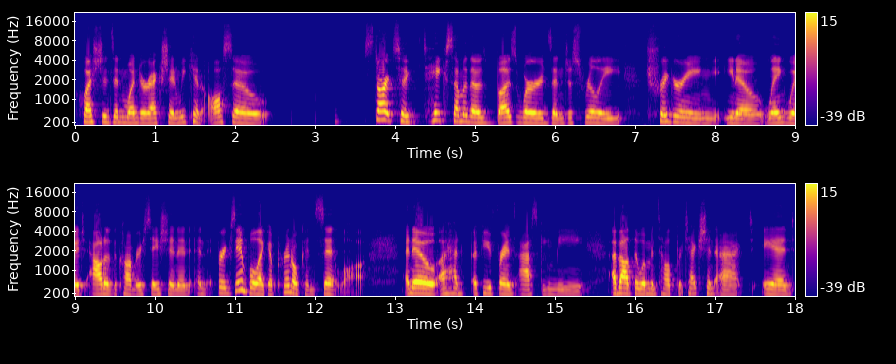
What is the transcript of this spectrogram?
questions in one direction we can also start to take some of those buzzwords and just really triggering you know language out of the conversation. And and for example like a parental consent law. I know I had a few friends asking me about the Women's Health Protection Act, and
